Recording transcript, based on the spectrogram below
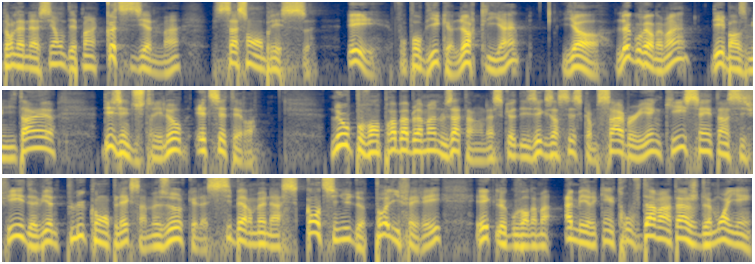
dont la nation dépend quotidiennement, s'assombrissent. Et il ne faut pas oublier que leurs clients, il y a le gouvernement, les bases militaires, des industries lourdes, etc. Nous pouvons probablement nous attendre à ce que des exercices comme Cyber Yankee s'intensifient et deviennent plus complexes à mesure que la cybermenace continue de proliférer et que le gouvernement américain trouve davantage de moyens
